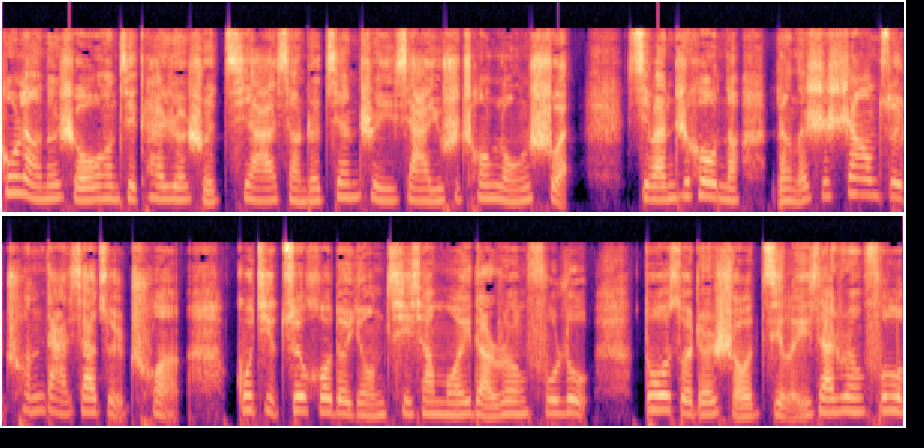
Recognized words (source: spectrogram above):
冲凉的时候忘记开热水器啊，想着坚持一下，于是冲冷水。洗完之后呢，冷的是上嘴唇打下嘴唇，鼓起最后的勇气想抹一点润肤露，哆嗦着手挤了一下润肤露，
